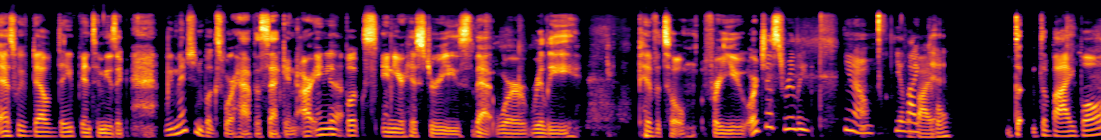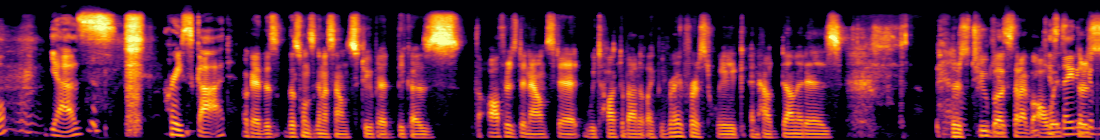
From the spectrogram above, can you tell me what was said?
as we've delved deep into music, we mentioned books for half a second. Are any Yeah. books in your histories that were really pivotal for you, or just really, you know, you like Bible. the Bible. the Bible? Yes. Praise God. Okay, this this one's gonna sound stupid because the authors denounced it. We talked about it like the very first week and how dumb it is. There's two You books kiss- that I've always there's there's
